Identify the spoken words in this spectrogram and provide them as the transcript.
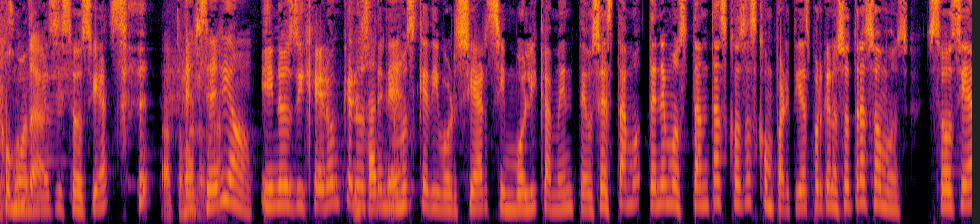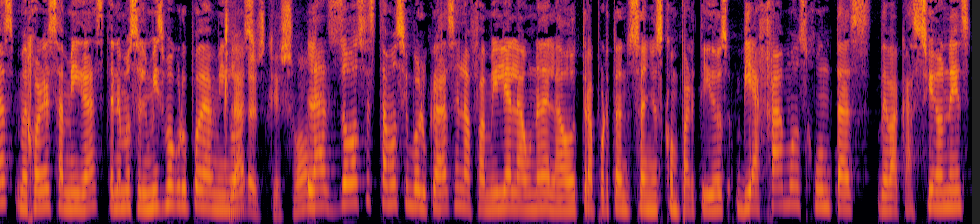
como amigas y socias. ¿En serio? Y nos dijeron que nos tenemos que divorciar simbólicamente. O sea, estamos, tenemos tantas cosas compartidas porque nosotras somos socias, mejores amigas, tenemos el mismo grupo de amigos. Claro, es que eso. Las dos estamos involucradas en la familia la una de la otra por tantos años compartidos. Viajamos juntas de vacaciones.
